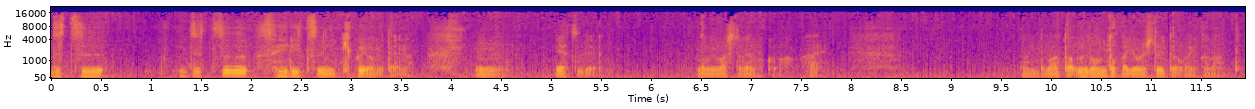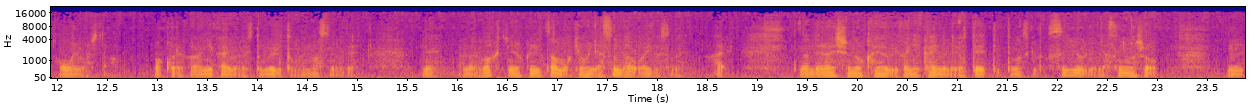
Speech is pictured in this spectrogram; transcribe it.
頭痛、頭痛生理痛に効くよみたいな、うん、やつで飲みましたね、僕は。はい。なんで、まあ、あとはうどんとか用意しといた方がいいかなって思いました。まあ、これから2回目の人もいると思いますので、ね、あの、ワクチン翌日はもう基本休んだ方がいいですね。はい。なんで来週の火曜日が2回目の予定って言ってますけど、水曜日は休みましょう。うん。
